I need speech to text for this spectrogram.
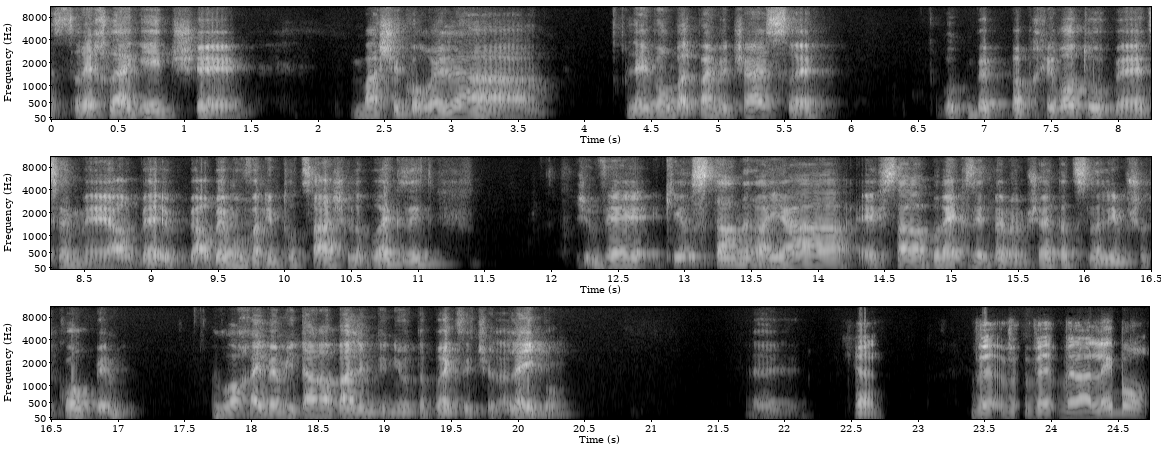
אז צריך להגיד שמה שקורה ללייבור ב-2019, בבחירות הוא בעצם אה, הרבה, בהרבה מובנים תוצאה של הברקזיט, וקיר סטארמר היה אה, שר הברקזיט בממשלת הצללים של קורבין, והוא אחראי במידה רבה למדיניות הברקזיט של הלייבור. כן. וללייבור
